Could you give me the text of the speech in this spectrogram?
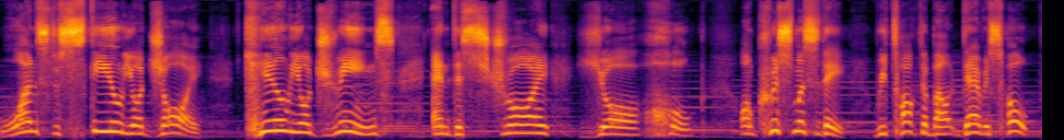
wants to steal your joy, kill your dreams, and destroy your hope. On Christmas Day, we talked about there is hope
